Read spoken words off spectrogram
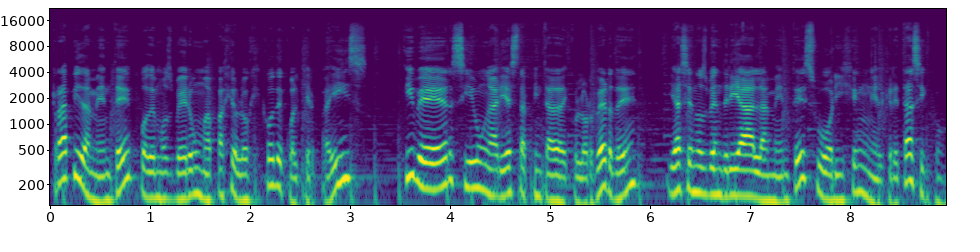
Rápidamente podemos ver un mapa geológico de cualquier país y ver si un área está pintada de color verde, ya se nos vendría a la mente su origen en el Cretácico,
